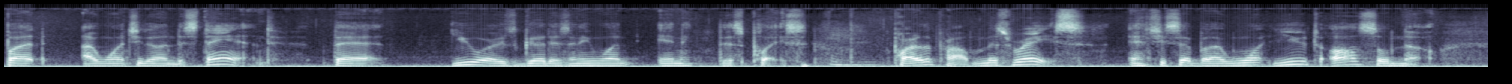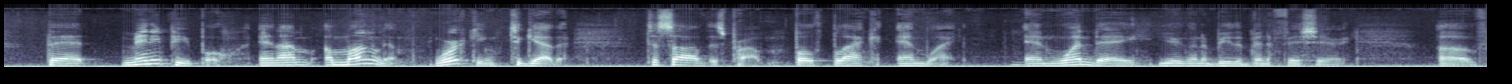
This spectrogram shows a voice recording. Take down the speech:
"But I want you to understand that you are as good as anyone in this place. Mm-hmm. Part of the problem is race." And she said, "But I want you to also know that many people, and I'm among them, working together to solve this problem, both black and white. Mm-hmm. And one day you're going to be the beneficiary of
